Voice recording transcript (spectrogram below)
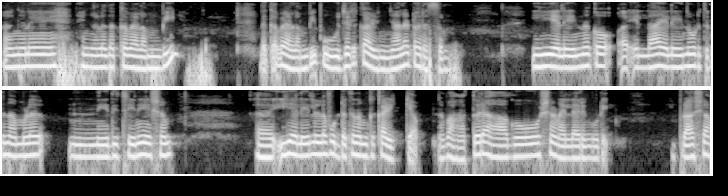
അങ്ങനെ ഞങ്ങളിതൊക്കെ വിളമ്പി ഇതൊക്കെ വിളമ്പി പൂജയൊക്കെ കഴിഞ്ഞാൽ കേട്ടോ രസം. ഈ ഇലയിൽ നിന്നൊക്കെ എല്ലാ ഇലയിൽ നിന്നും കൊടുത്തിട്ട് നമ്മൾ നേദിച്ചതിന് ശേഷം ഈ ഇലയിലുള്ള ഫുഡൊക്കെ നമുക്ക് കഴിക്കാം. അപ്പോൾ അതൊരു ആഘോഷമാണ് എല്ലാവരും കൂടി. ഇപ്രാവശ്യം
